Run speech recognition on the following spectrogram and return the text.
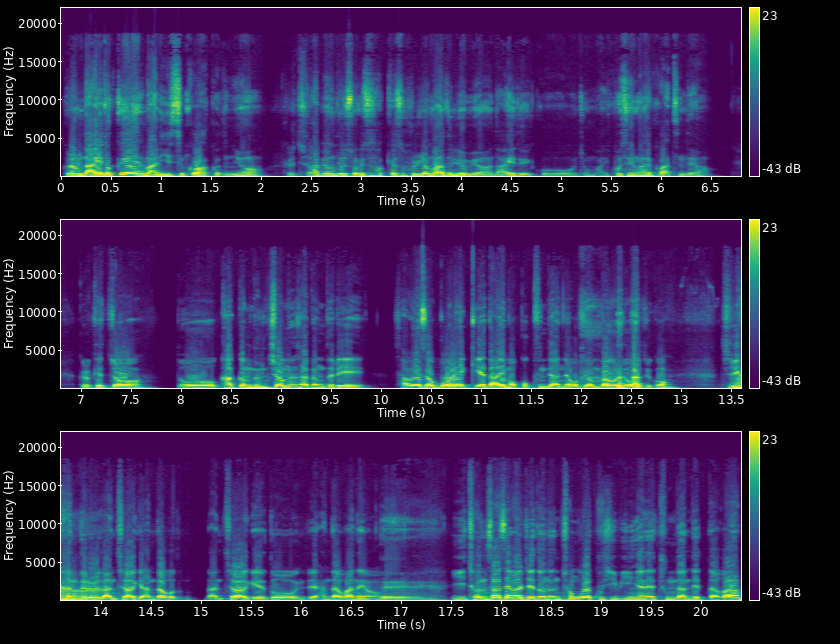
그럼 나이도 꽤 많이 있을 것 같거든요. 그렇죠. 사병들 속에서 섞여서 훈련 받으려면 나이도 있고 좀 많이 고생을 할 것 같은데요. 그렇겠죠. 또 가끔 눈치 없는 사병들이 사회에서 뭘 했기에 나이 먹고 군대 왔냐고 면박을 줘가지고 지휘관들을 아. 난처하게 한다고 난처하게도 이제 한다고 하네요. 네. 이 전사생활제도는 1992년에 중단됐다가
